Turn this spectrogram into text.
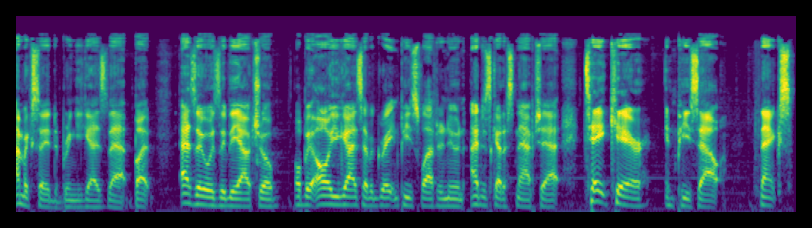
I'm excited to bring you guys that. But as I always leave the outro, hope all you guys have a great and peaceful afternoon. I just got a Snapchat. Take care and peace out. Thanks.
